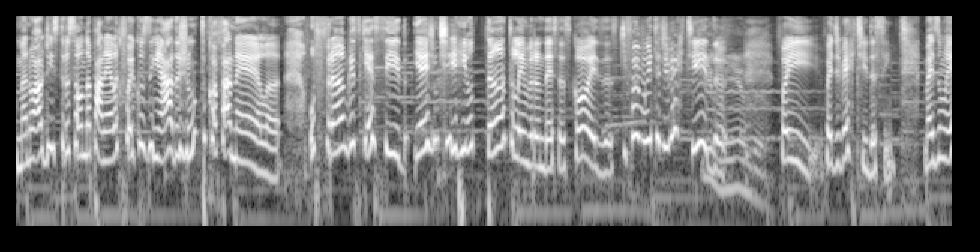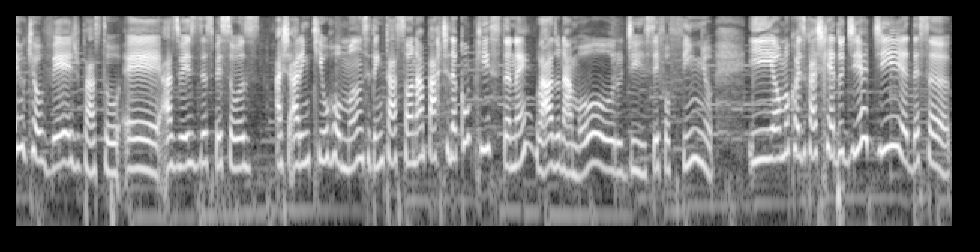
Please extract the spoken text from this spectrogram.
manual de instrução da panela que foi cozinhado junto com a panela. O frango esquecido. E aí a gente riu tanto lembrando dessas coisas que foi muito divertido. Que lindo. Foi, foi divertido, assim. Mas um erro que eu vejo, pastor, é às vezes as pessoas acharem que o romance tem que estar só na parte da conquista, né? Lá do namoro, de ser fofinho. E é uma coisa que eu acho que é do dia a dia, dessa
